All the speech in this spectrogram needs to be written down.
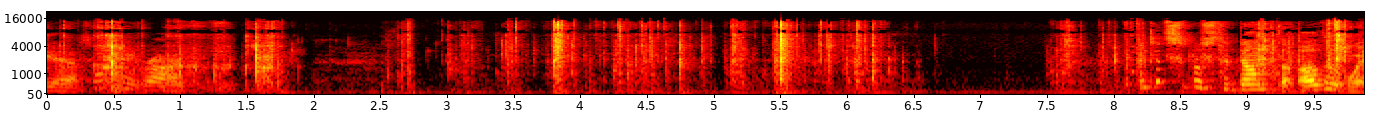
Yeah, something ain't right. I think it's supposed to dump the other way.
